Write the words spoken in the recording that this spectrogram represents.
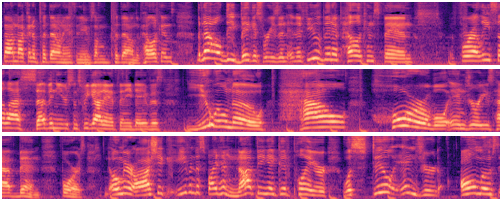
Now I'm not going to put that on Anthony Davis. I'm going to put that on the Pelicans. But now the biggest reason, and if you've been a Pelicans fan for at least the last seven years since we got Anthony Davis, you will know how horrible injuries have been for us. Omer Asik, even despite him not being a good player, was still injured almost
